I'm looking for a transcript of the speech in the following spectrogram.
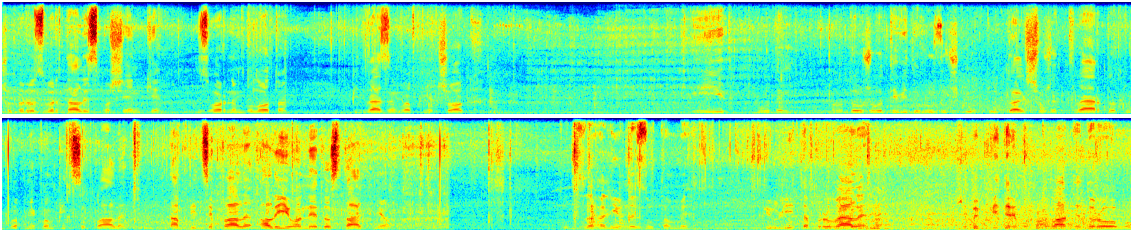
щоб розвертались машинки з горним болото. Підвеземо вапнячок і будемо продовжувати відгрузочку. Тут далі вже твердо, тут вапняком підсипали. Там підсипали, але його недостатньо. Тут взагалі внизу там ми півліта провели, щоб підремонтувати дорогу.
